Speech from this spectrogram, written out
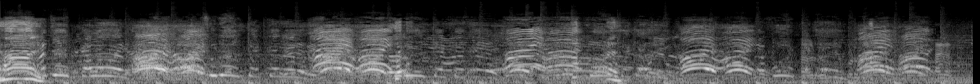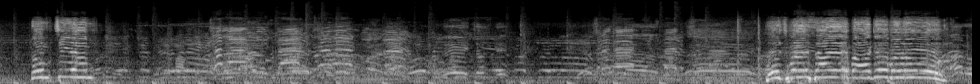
हाय तुमची भुजबळ साहेब आगे बढ़ो.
